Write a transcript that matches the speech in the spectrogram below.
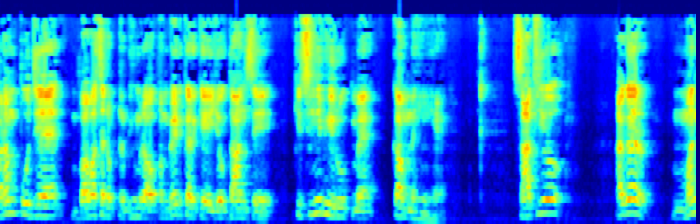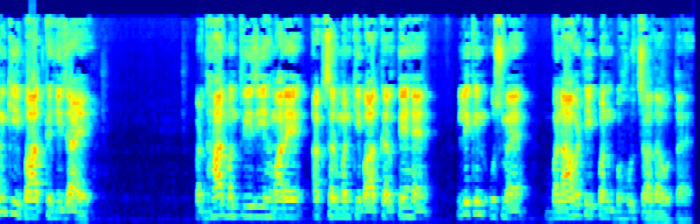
परम पूज्य बाबा साहब डॉक्टर भीमराव अंबेडकर के योगदान से किसी भी रूप में कम नहीं है। साथियों, अगर मन की बात कही जाए, प्रधानमंत्री जी हमारे अक्सर मन की बात करते हैं, लेकिन उसमें बनावटीपन बहुत ज़्यादा होता है।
